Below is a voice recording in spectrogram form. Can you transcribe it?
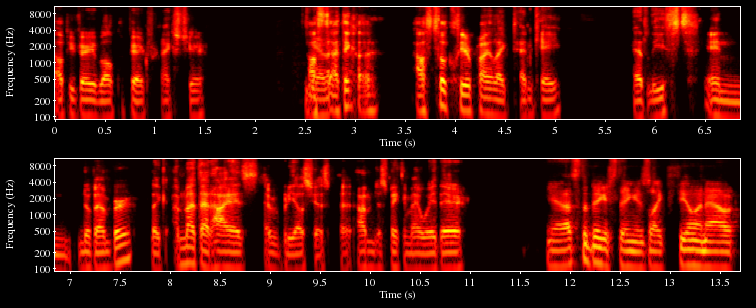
I'll be very well prepared for next year. I'll, Yeah, st- I think uh, I'll still clear probably like 10k at least in November. Like I'm not that high as everybody else yet, but I'm just making my way there. Yeah, that's the biggest thing is like feeling out,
